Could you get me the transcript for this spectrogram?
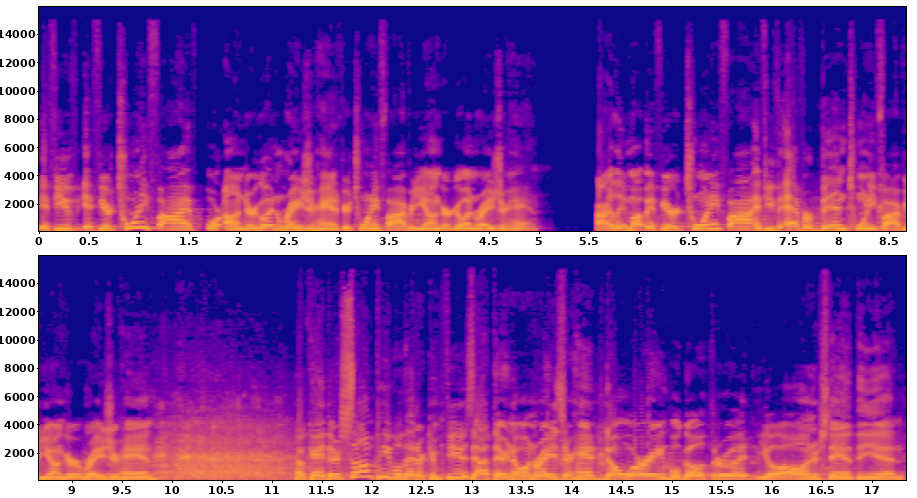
If, you if you're 25 or under, go ahead and raise your hand. If you're 25 or younger, go ahead and raise your hand. All right, leave them up. If you're 25, if you've ever been 25 or younger, raise your hand. Okay, there's some people that are confused out there. No one raised their hand. Don't worry, we'll go through it. You'll all understand at the end.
